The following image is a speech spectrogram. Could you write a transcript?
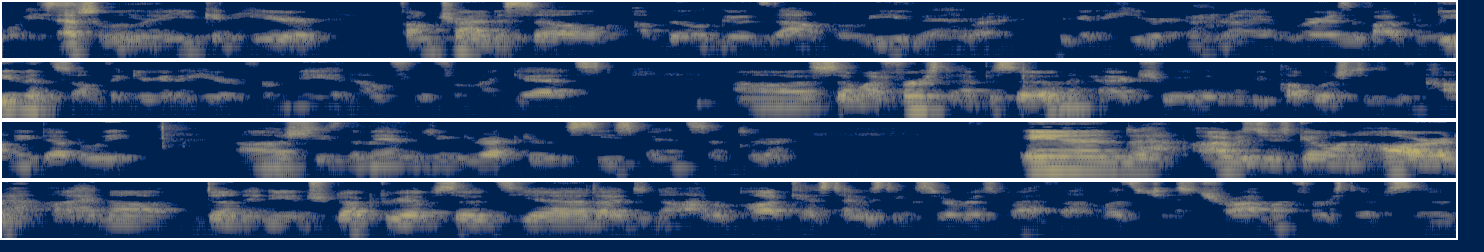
voice. Absolutely. you, know, you can hear if I'm trying to sell a bill of goods that I don't believe in, Right. you're going to hear it, Mhm. right? Whereas if I believe in something, you're going to hear it from me and hopefully from my guest. Uh, so my first episode, actually, that will be published is with Connie Doebele. Uh, she's the managing director of the C-SPAN Center. And I was just going hard. I had not done any introductory episodes yet. I did not have a podcast hosting service, but I thought, let's just try my first episode.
